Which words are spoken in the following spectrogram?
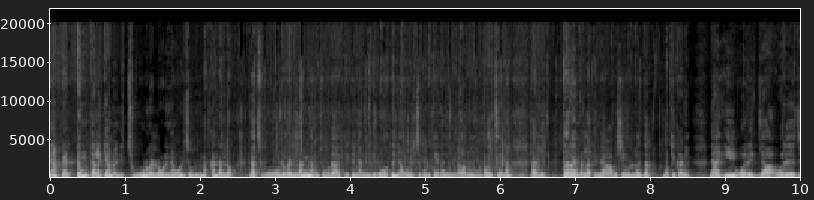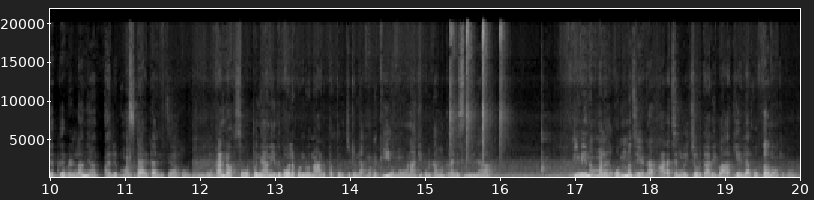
ഞാൻ പെട്ടെന്ന് തിളയ്ക്കാൻ വേണ്ടി ചൂട് വെള്ളമാണ് ഞാൻ ഒഴിച്ചു കൊടുക്കുന്നത്. കണ്ടല്ലോ? ഞാൻ ചൂട് വെള്ളം ഞാൻ ചൂടാക്കിയിട്ട് ഞാൻ ഇതിലോട്ട് ഞാൻ ഒഴിച്ചു കൊടുക്കുന്നത് നിങ്ങളെ മുമ്പ് വെച്ച് തന്നെ ഇത്രയും വെള്ളത്തിന്റെ ആവശ്യമുള്ളൂ. ഇതാ നോക്കിക്കാണി. ഞാൻ ഈ ഒരു ജാ ഒരു ജഗ് വെള്ളം ഞാൻ അതിൽ മസ്റ്റായിട്ട് അതിൽ ചേർത്ത് കൊടുക്കുന്നുണ്ട്. കണ്ടോ? സൂപ്പ് ഞാൻ ഇതുപോലെ കൊണ്ടുവന്ന് അടുപ്പത്ത് വെച്ചിട്ടുണ്ട്. നമുക്ക് തീ ഒന്ന് ഓണാക്കി കൊടുക്കാൻ മക്കളെ വിസ്മില്ല ഇനി നമ്മൾ ഒന്ന് ചെയ്യേണ്ട അടച്ചങ്ങ് വെച്ച് കൊടുത്താൽ മതി. ബാക്കിയെല്ലാം കുക്കർ നോക്കിക്കോളും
